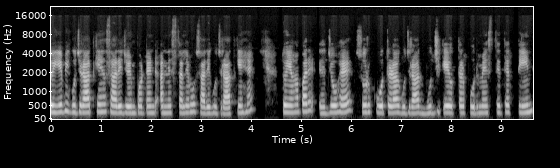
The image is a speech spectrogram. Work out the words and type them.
तो ये भी गुजरात के हैं, सारे जो इम्पोर्टेंट अन्य स्थल हैं वो सारे गुजरात के हैं। तो यहाँ पर जो है सुरकोतड़ा गुजरात, भुज के उत्तर पूर्व में स्थित है तीन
